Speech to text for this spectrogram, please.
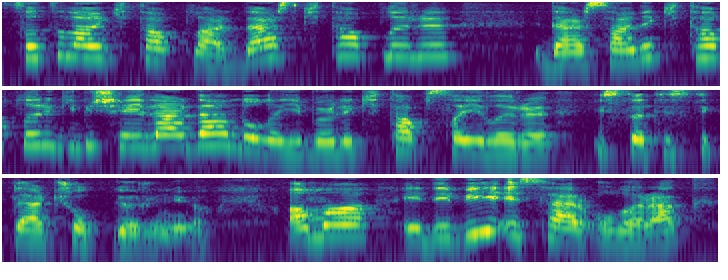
satılan kitaplar ders kitapları, dershane kitapları gibi şeylerden dolayı böyle kitap sayıları, istatistikler çok görünüyor. Ama edebi eser olarak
